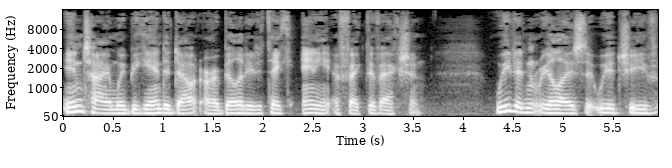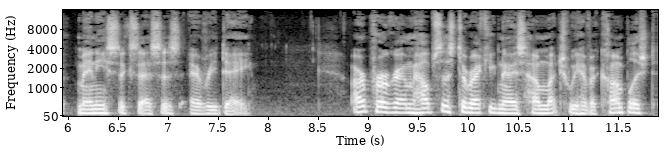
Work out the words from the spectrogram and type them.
In time, we began to doubt our ability to take any effective action. We didn't realize that we achieve many successes every day. Our program helps us to recognize how much we have accomplished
